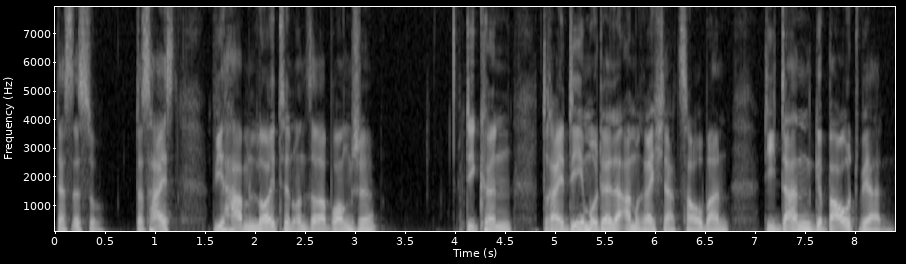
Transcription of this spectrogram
Das ist so. Das heißt, wir haben Leute in unserer Branche, die können 3D-Modelle am Rechner zaubern, die dann gebaut werden,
